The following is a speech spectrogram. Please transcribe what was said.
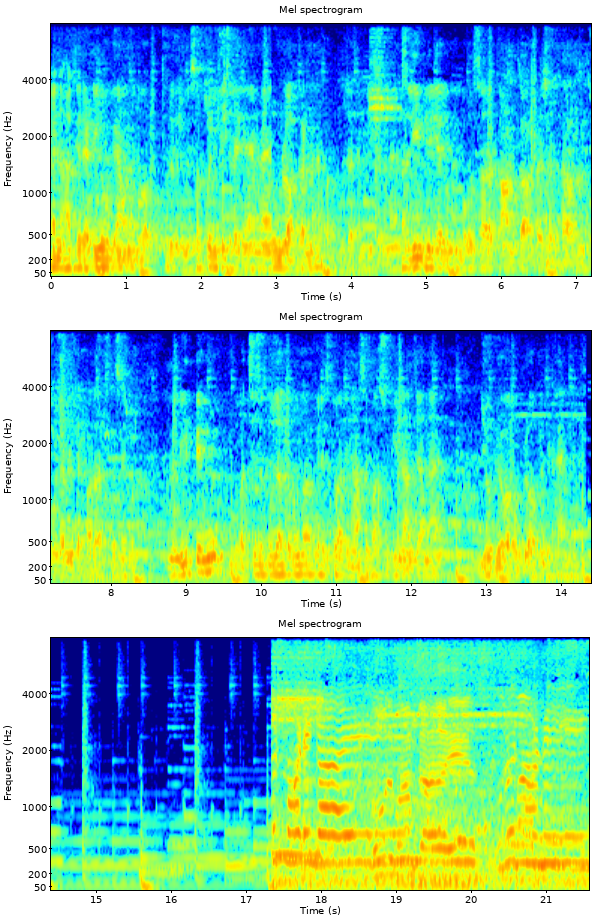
मैं नहा के रेडी हो गया हूँ तो अब थोड़ी देर में सबको नीचे चले गए मैं रूम लॉक करना है और पूजा करने निकलना है। लीव ले लिया क्योंकि बहुत सारा काम का प्रेशर था और मैं पूजा नहीं कर पा रहा अच्छे से। मैं लीव पे हूँ तो अच्छे से पूजा करूँगा, फिर इसके बाद यहाँ से बासुकी नाथ जाना है, जो भी होगा वो ब्लॉग में दिखाएँगे। मॉर्निंग गाइस बोल माम गाइस गुड मॉर्निंग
